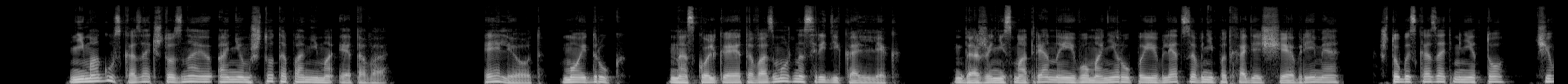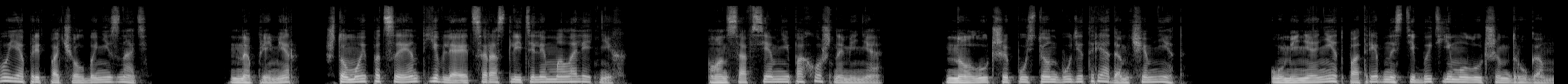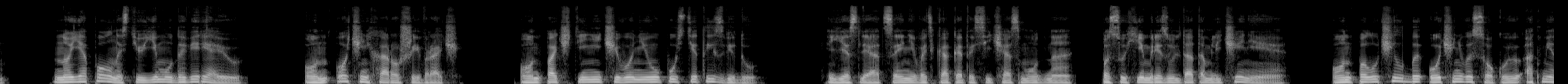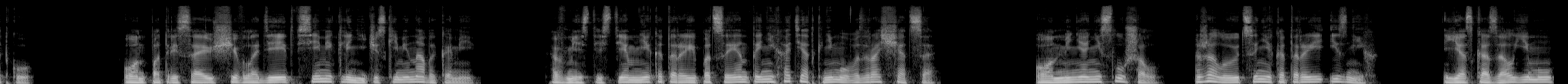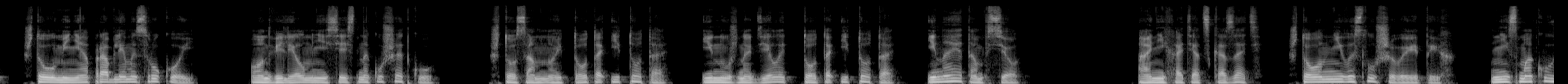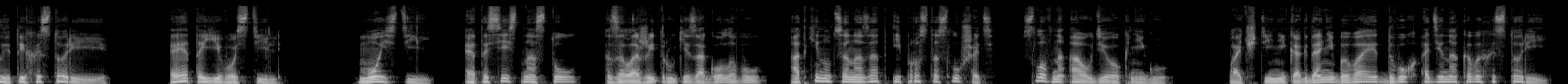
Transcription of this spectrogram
Не могу сказать, что знаю о нем что-то помимо этого. Элиот – мой друг, насколько это возможно среди коллег, даже несмотря на его манеру появляться в неподходящее время, чтобы сказать мне то, чего я предпочел бы не знать. Например, что мой пациент является растлителем малолетних. Он совсем не похож на меня, но лучше пусть он будет рядом, чем нет. У меня нет потребности быть ему лучшим другом, но я полностью ему доверяю. Он очень хороший врач. Он почти ничего не упустит из виду. Если оценивать, как это сейчас модно, по сухим результатам лечения, он получил бы очень высокую отметку. Он потрясающе владеет всеми клиническими навыками. Вместе с тем некоторые пациенты не хотят к нему возвращаться. Он меня не слушал, жалуются некоторые из них. Я сказал ему, что у меня проблемы с рукой. Он велел мне сесть на кушетку, что со мной то-то и то-то, и нужно делать то-то и то-то, и на этом все. Они хотят сказать, что он не выслушивает их, не смакует их истории. Это его стиль. Мой стиль – это сесть на стул, заложить руки за голову, откинуться назад и просто слушать, словно аудиокнигу. Почти никогда не бывает двух одинаковых историй.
